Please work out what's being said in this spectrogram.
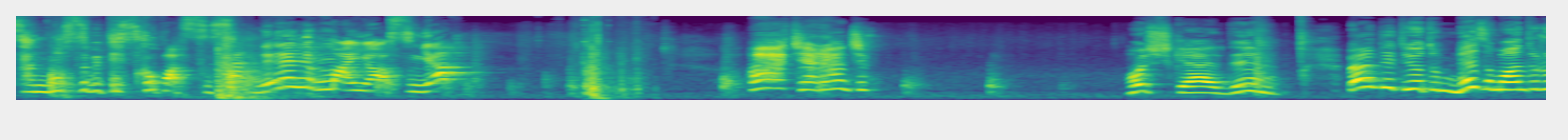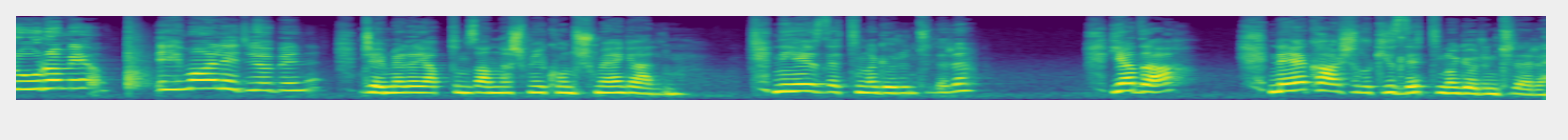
Sen nasıl bir psikopatsın? Sen nerenin manyağısın ya? Ceren'cim. Hoş geldin. Ben de diyordum ne zamandır uğramıyor. İhmal ediyor beni. Cemre'yle yaptığımız anlaşmayı konuşmaya geldim. Niye izlettin o görüntüleri? Ya da neye karşılık izlettin o görüntüleri?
